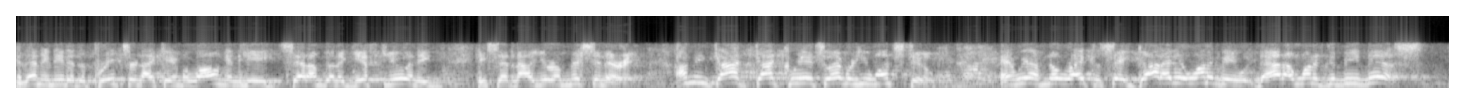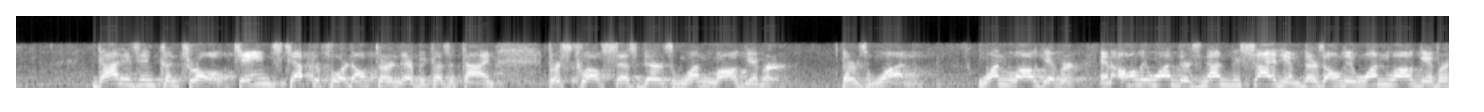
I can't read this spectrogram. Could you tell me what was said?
And then he needed a preacher, and I came along, and he said, I'm going to gift you. And he, he said, Now you're a missionary. I mean, God, God creates whoever He wants to. And we have no right to say, God, I didn't want to be that. I wanted to be this. God is in control. James chapter 4, don't turn there because of time. Verse 12 says, There's one lawgiver. There's one. One lawgiver, and only one, there's none beside him. There's only one lawgiver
